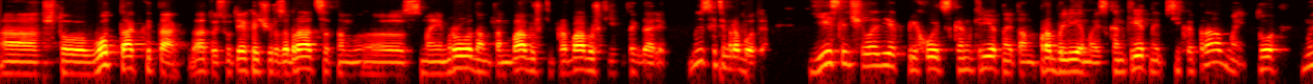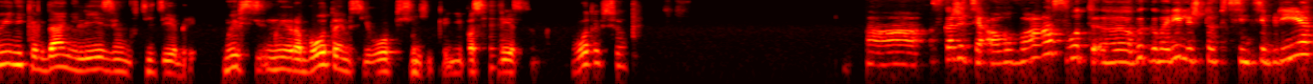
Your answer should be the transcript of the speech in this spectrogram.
э, что вот так и так, да, то есть вот я хочу разобраться там э, с моим родом, там бабушки, прабабушки и так далее, мы с этим работаем. Если человек приходит с конкретной там проблемой, с конкретной психотравмой, то мы никогда не лезем в те дебри. Мы, мы работаем с его психикой непосредственно. Вот и все. А, скажите, а у вас, вот э, вы говорили, что в сентябре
